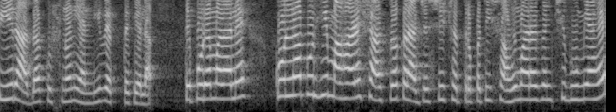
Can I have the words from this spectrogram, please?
पी राधाकृष्णन यांनी व्यक्त केला. ते पुढे म्हणाले कोल्हापूर ही महान शासक राजश्री छत्रपती शाहू महाराजांची भूमी आहे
